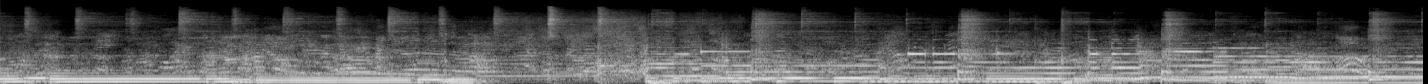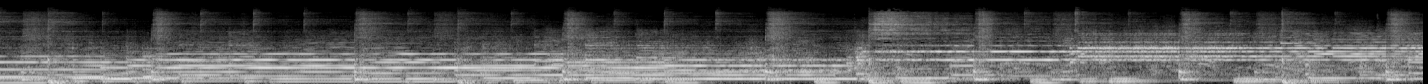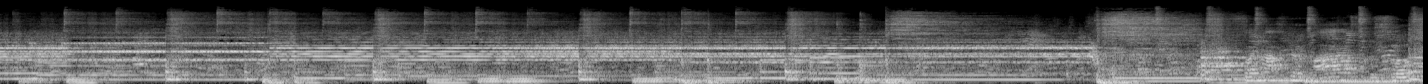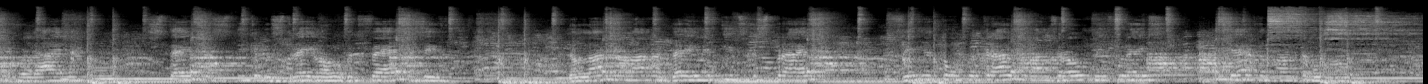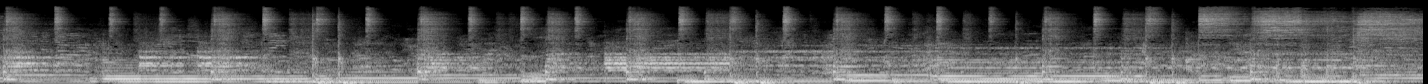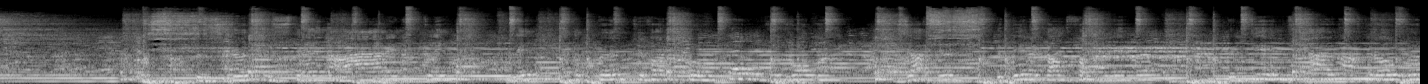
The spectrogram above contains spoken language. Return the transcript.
Música kloten gordijn. Steeds stiekem bestreden over het vergezicht. De lange, lange benen iets gespreid. Vingertoppen kruisen langs roomwit vlees. stervend langs de omhoog. kant van haar lippen. De kind schuin achterover,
